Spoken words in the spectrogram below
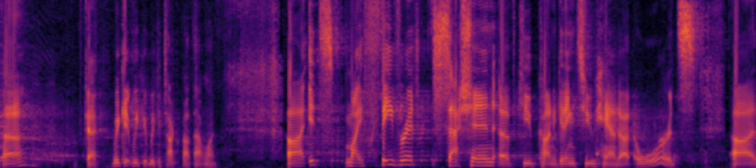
huh? Okay, we could, we could, we could talk about that one. Uh, it's my favorite session of KubeCon, getting to hand out awards. Uh,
